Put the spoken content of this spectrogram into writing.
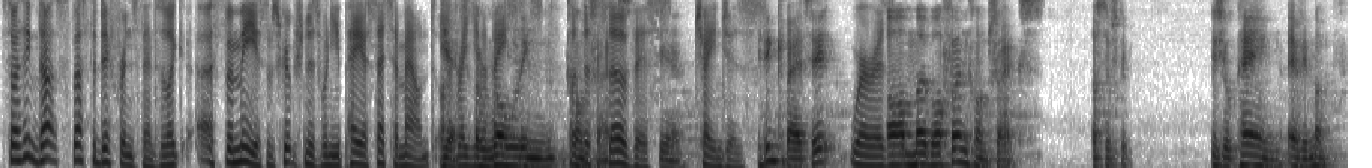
so I think that's that's the difference then. So like uh, for me, a subscription is when you pay a set amount on Yes, a a regular rolling basis, but the service Yeah. changes. if you think about it, Whereas our mobile phone contracts are subscription because you're paying every month.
